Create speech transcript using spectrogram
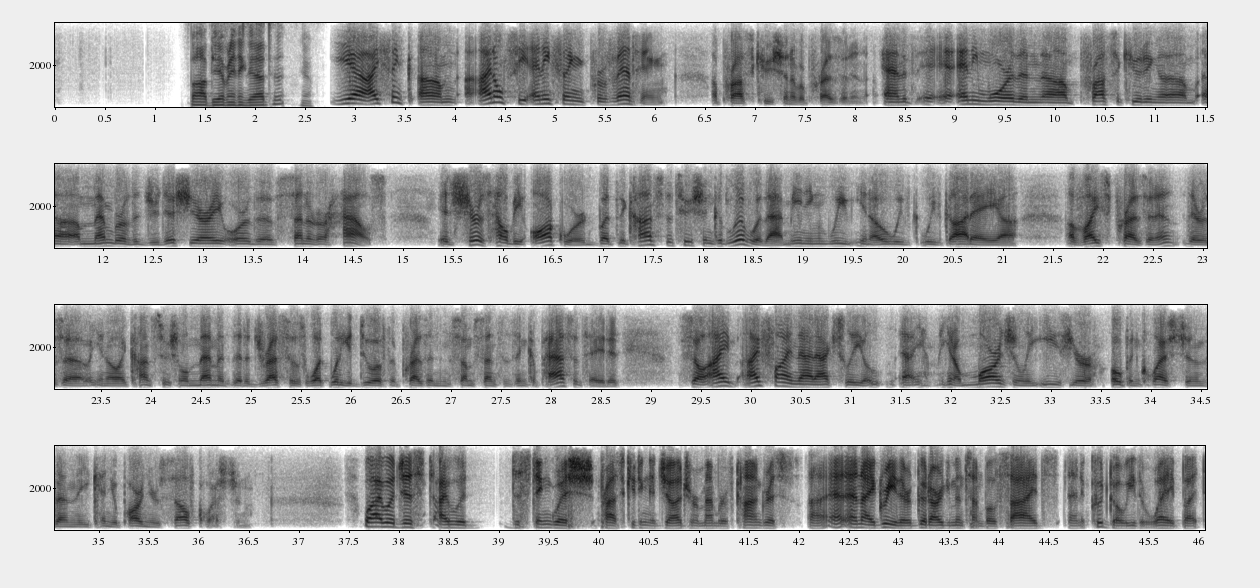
Bob, do you have anything to add to it? Yeah. Yeah, I think um, I don't see anything preventing a prosecution of a president, and any more than uh, prosecuting a, a member of the judiciary or the Senate or House. It sure as hell be awkward, but the Constitution could live with that. Meaning, we, you know, we've we've got a uh, a vice president. There's a you know a constitutional amendment that addresses what what do you do if the president, in some sense, is incapacitated. So I I find that actually uh, you know marginally easier open question than the can you pardon yourself question. Well, I would just I would distinguish prosecuting a judge or a member of Congress, uh, and, and, I agree there are good arguments on both sides, and it could go either way. But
